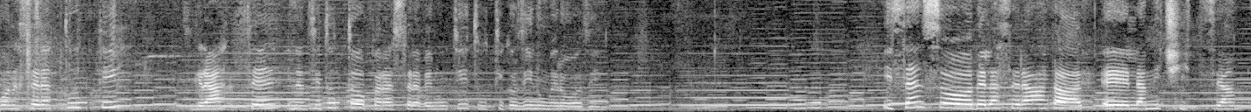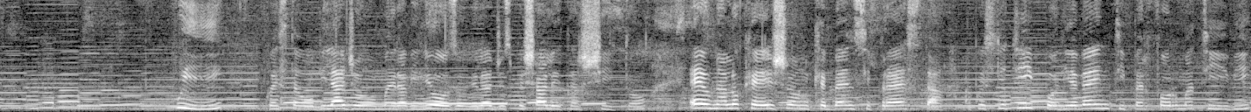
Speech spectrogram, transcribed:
Buonasera a tutti, grazie innanzitutto per essere venuti tutti così numerosi. Il senso della serata è l'amicizia. Qui, questo villaggio meraviglioso, un villaggio speciale Tarscito, è una location che ben si presta questo tipo di eventi performativi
